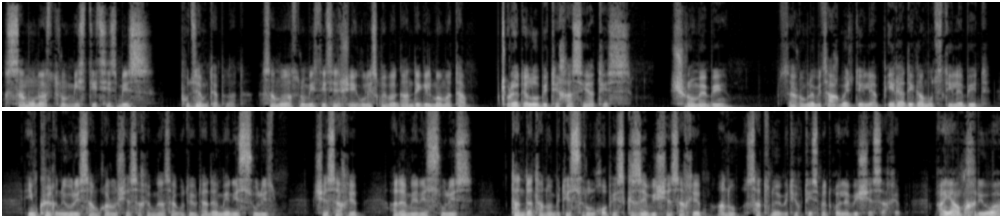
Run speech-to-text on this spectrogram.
სამონასტრო მისტიციზმის ფუძემდებლად. სამონასტრო მისტიციზმში იგულისხმება განდეგილ მამათა ჭრეტელობითი ხასიათის შრომები, რომლებიც აღმოჩნდილია პირადი გამოცდილებით, იმ ქვეყნიური სამყაროს შესახებ განსაკუთრებით ადამიანის სულის შესახებ, ადამიანის სულის თანდათანობითი სრულყოფის გზების შესახებ, ანუ სათნოებითი ღვთისმეტყველების შესახებ. აი ამ ხრივა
